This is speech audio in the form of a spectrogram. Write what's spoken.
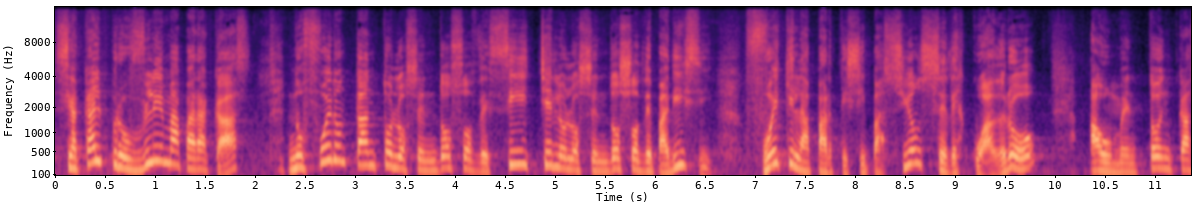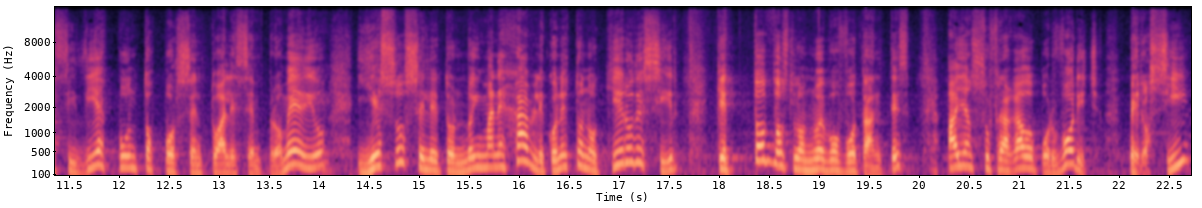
Si acá el problema para Cast no fueron tanto los endosos de Sichel o los endosos de Parisi, fue que la participación se descuadró aumentó en casi 10 puntos porcentuales en promedio y eso se le tornó inmanejable. Con esto no quiero decir que todos los nuevos votantes hayan sufragado por Boric, pero sí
